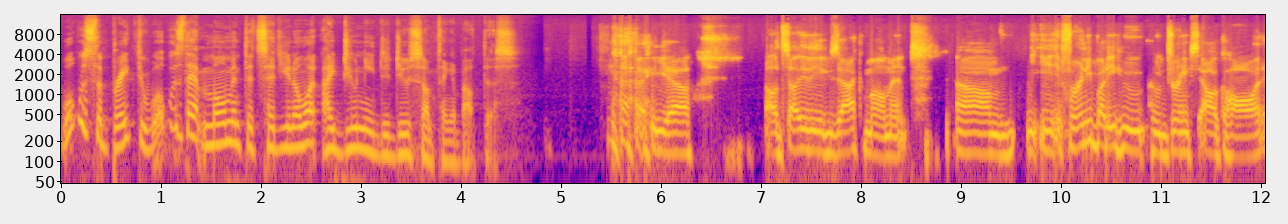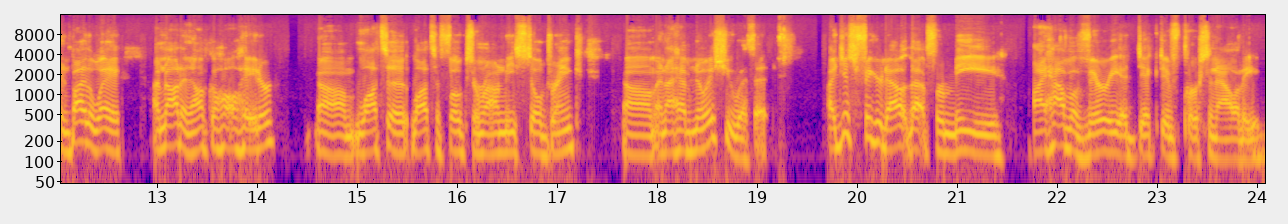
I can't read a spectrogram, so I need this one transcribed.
What was the breakthrough? What was that moment that said, you know what, I do need to do something about this? yeah. I'll tell you the exact moment. Um, for anybody who who drinks alcohol, and by the way, I'm not an alcohol hater. Um, lots of lots of folks around me still drink, um, and I have no issue with it. I just figured out that for me, I have a very addictive personality,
